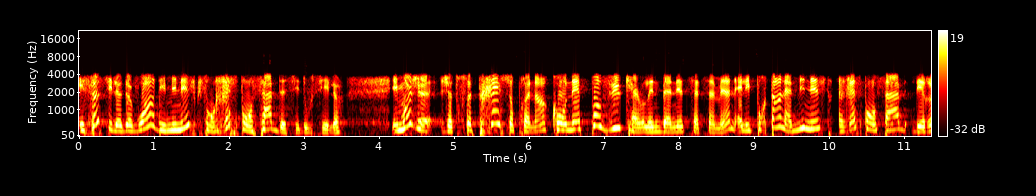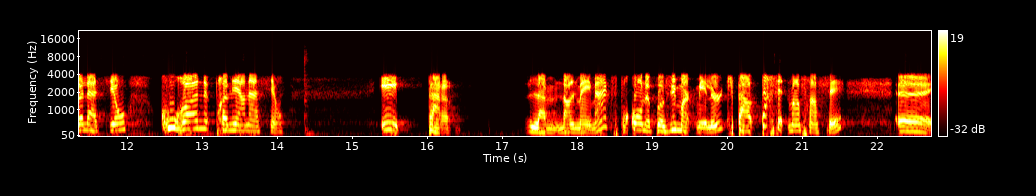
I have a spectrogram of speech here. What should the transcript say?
Et ça, c'est le devoir des ministres qui sont responsables de ces dossiers-là. Et moi, je, je trouve ça très surprenant qu'on n'ait pas vu Carolyn Bennett cette semaine. Elle est pourtant la ministre responsable des relations couronne Première Nation. Et par dans le même axe, pourquoi on n'a pas vu Mark Miller, qui parle parfaitement français, euh,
